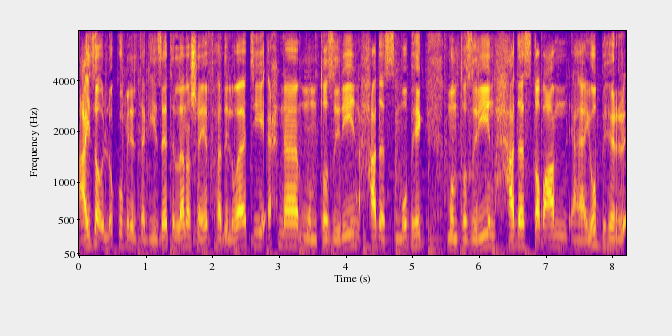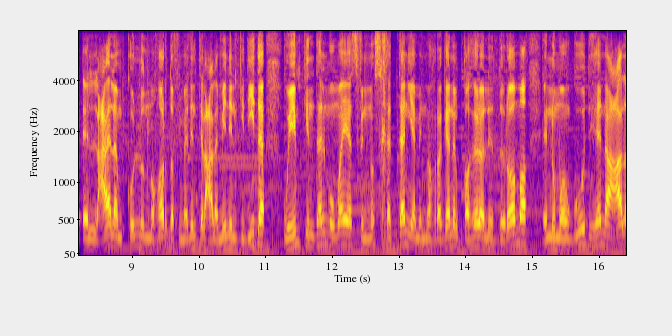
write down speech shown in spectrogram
عايز أقول لكم من التجهيزات اللي أنا شايفها دلوقتي إحنا منتظرين حدث مبهج منتظرين حدث طبعا هيبهر العالم كله النهارده في مدينة العالمين الجديدة ويمكن ده المميز في النسخة الثانية من مهرجان القاهرة للدراما إنه موجود هنا على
